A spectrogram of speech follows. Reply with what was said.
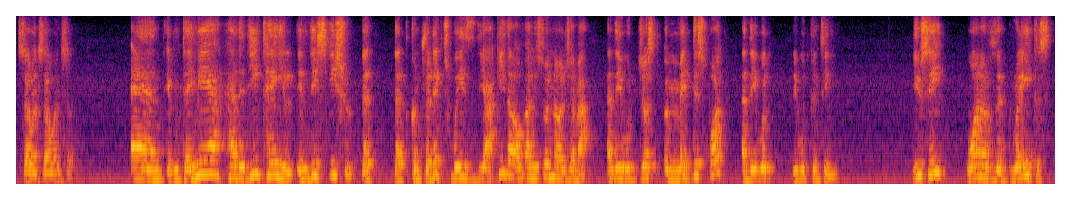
so and so and so. And Ibn Taymiyyah had a detail in this issue that, that contradicts with the aqidah of Ahl Sunnah wal Jama'ah. And they would just omit this part and they would they would continue. You see, one of the greatest yeah,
